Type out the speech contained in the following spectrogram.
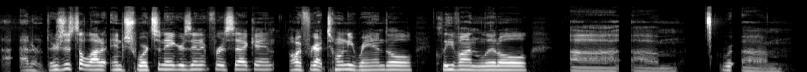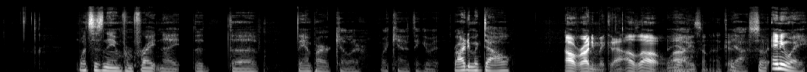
I- I don't know. There's just a lot of and Schwarzenegger's in it for a second. Oh, I forgot Tony Randall, Cleavon Little, uh, um, um, what's his name from Fright Night? The the vampire killer. Why can't I think of it? Roddy McDowall. Oh, Roddy McDowall. Oh, wow, yeah. he's. Okay. Yeah. So anyway,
